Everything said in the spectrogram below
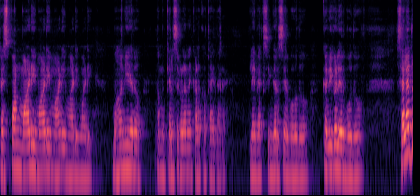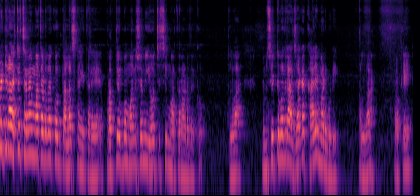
ರೆಸ್ಪಾಂಡ್ ಮಾಡಿ ಮಾಡಿ ಮಾಡಿ ಮಾಡಿ ಮಾಡಿ ಮಹನೀಯರು ತಮ್ಮ ಕೆಲಸಗಳನ್ನೇ ಕಳ್ಕೊತಾ ಇದ್ದಾರೆ. ಪ್ಲೇಬ್ಯಾಕ್ ಸಿಂಗರ್ಸ್ ಇರ್ಬೋದು ಕವಿಗಳಿರ್ಬೋದು ಸೆಲೆಬ್ರಿಟಿಗಳು ಅಷ್ಟೇ ಚೆನ್ನಾಗಿ ಮಾತಾಡಬೇಕು ಅಂತ ಅಲ್ಲ ಸ್ನೇಹಿತರೆ. ಪ್ರತಿಯೊಬ್ಬ ಮನುಷ್ಯನೂ ಯೋಚಿಸಿ ಮಾತನಾಡಬೇಕು. ಅಲ್ವಾ? ನಿಮ್ಮ ಸಿಟ್ಟು ಬಂದರೆ ಆ ಜಾಗ ಖಾಲಿ ಮಾಡಿಬಿಡಿ. ಅಲ್ವಾ? ಓಕೆ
